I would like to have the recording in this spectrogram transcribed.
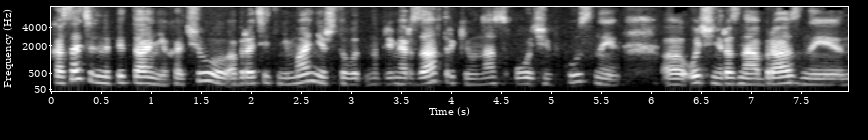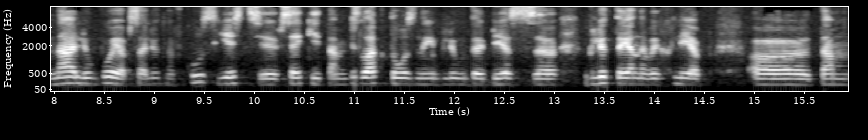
касательно питания, хочу обратить внимание, что вот, например, завтраки у нас очень вкусные, очень разнообразные, на любой абсолютно вкус. Есть э, всякие там безлактозные блюда, без э, глютеновый хлеб – Э, там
